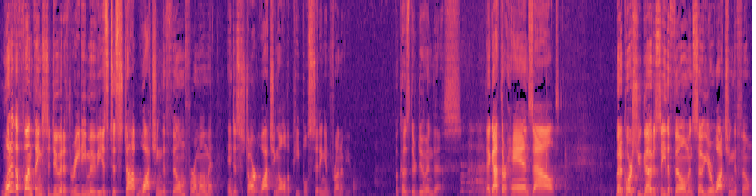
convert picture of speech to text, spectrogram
One of the fun things to do at a 3D movie is to stop watching the film for a moment and to start watching all the people sitting in front of you because they're doing this. They got their hands out. But of course, you go to see the film, and so you're watching the film.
